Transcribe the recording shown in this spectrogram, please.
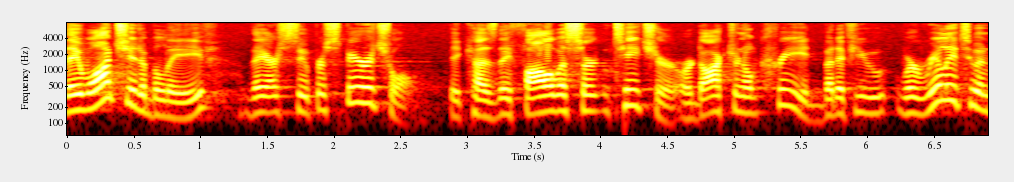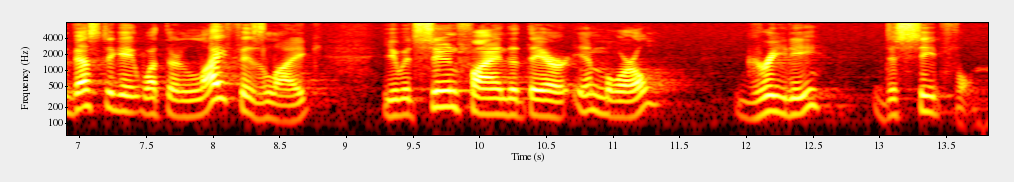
They want you to believe they are super spiritual because they follow a certain teacher or doctrinal creed. But if you were really to investigate what their life is like, you would soon find that they are immoral, greedy, deceitful,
